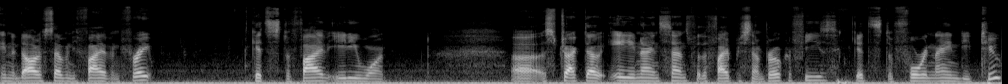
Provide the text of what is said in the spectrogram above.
and $1.75 in freight gets us to 581. Uh, subtract out 89 cents for the 5% broker fees gets us to 492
